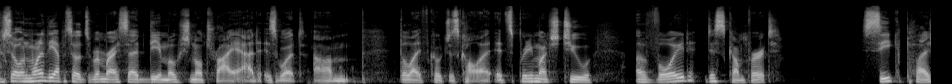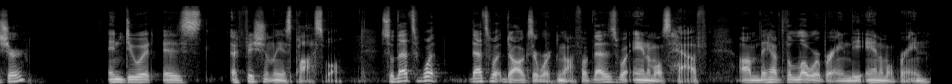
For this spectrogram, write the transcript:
So, in one of the episodes, remember I said the emotional triad is what um, the life coaches call it. It's pretty much to avoid discomfort, seek pleasure, and do it as efficiently as possible. So that's what that's what dogs are working off of. That is what animals have. Um, they have the lower brain, the animal brain,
